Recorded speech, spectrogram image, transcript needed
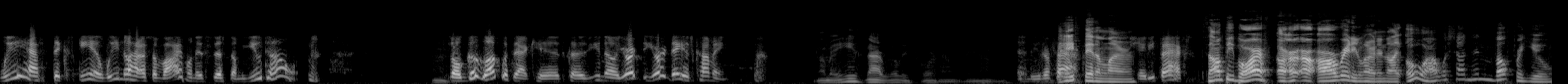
We have thick skin. We know how to survive on this system. You don't. Hmm. So good luck with that, kids, because you know your your day is coming. I mean, he's not really for them, to be honest. These are facts, finna learn. shady facts. Some people are, are are already learning. Like, oh, I wish I didn't vote for you.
